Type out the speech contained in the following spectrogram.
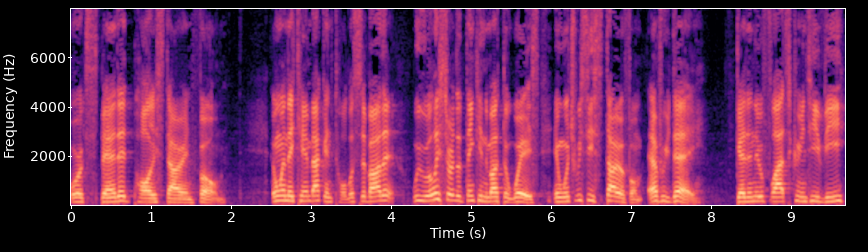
or expanded polystyrene foam. And when they came back and told us about it, we really started thinking about the ways in which we see styrofoam every day. Get a new flat screen TV,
